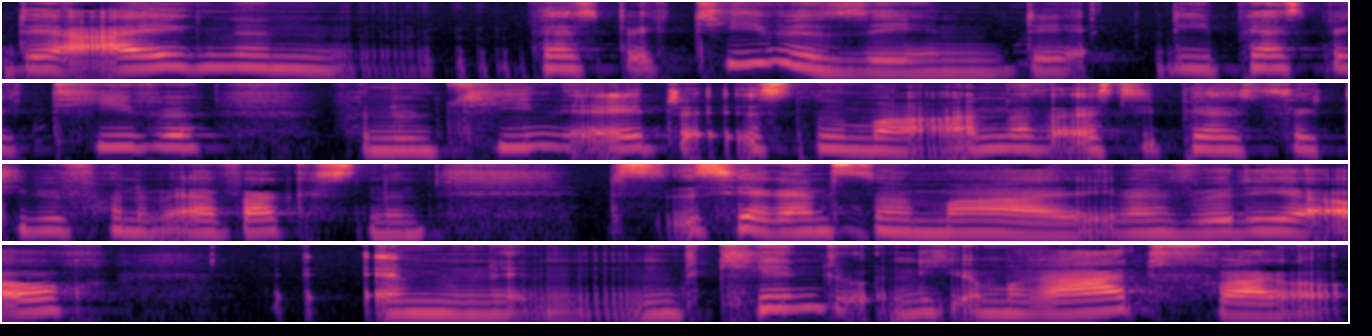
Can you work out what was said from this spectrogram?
der eigenen Perspektive sehen. Die Perspektive von einem Teenager ist nun mal anders als die Perspektive von einem Erwachsenen. Das ist ja ganz normal. Man würde ja auch ein Kind nicht um Rat fragen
